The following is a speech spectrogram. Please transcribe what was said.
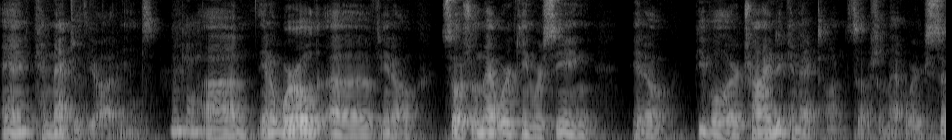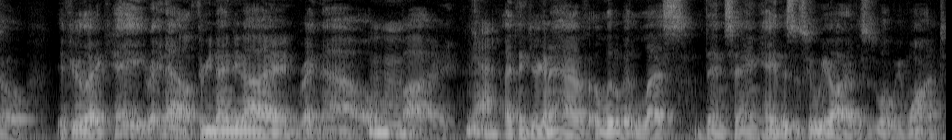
and connect with your audience. okay. Um, in a world of you know social networking, we're seeing you know people are trying to connect on social networks. So if you're like, hey, right now, three ninety nine, right now, buy. yeah. I think you're going to have a little bit less than saying, hey, this is who we are, this is what we want,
